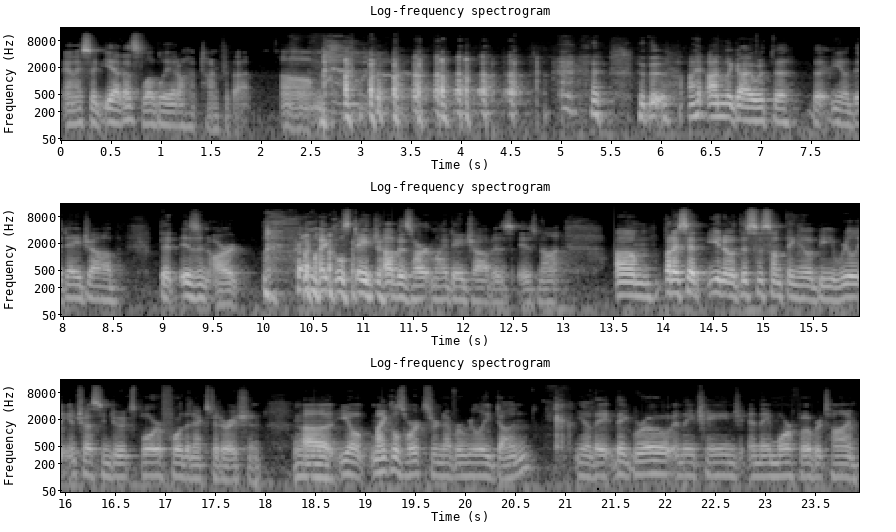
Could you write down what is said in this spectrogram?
And I said, yeah, that's lovely. I don't have time for that. Um, the, I, I'm the guy with the, the, you know, the day job that isn't art. Michael's day job is art. My day job is, is not. Um, but I said, you know, this is something that would be really interesting to explore for the next iteration. Uh, you know, Michael's works are never really done. You know, they, they grow and they change and they morph over time.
